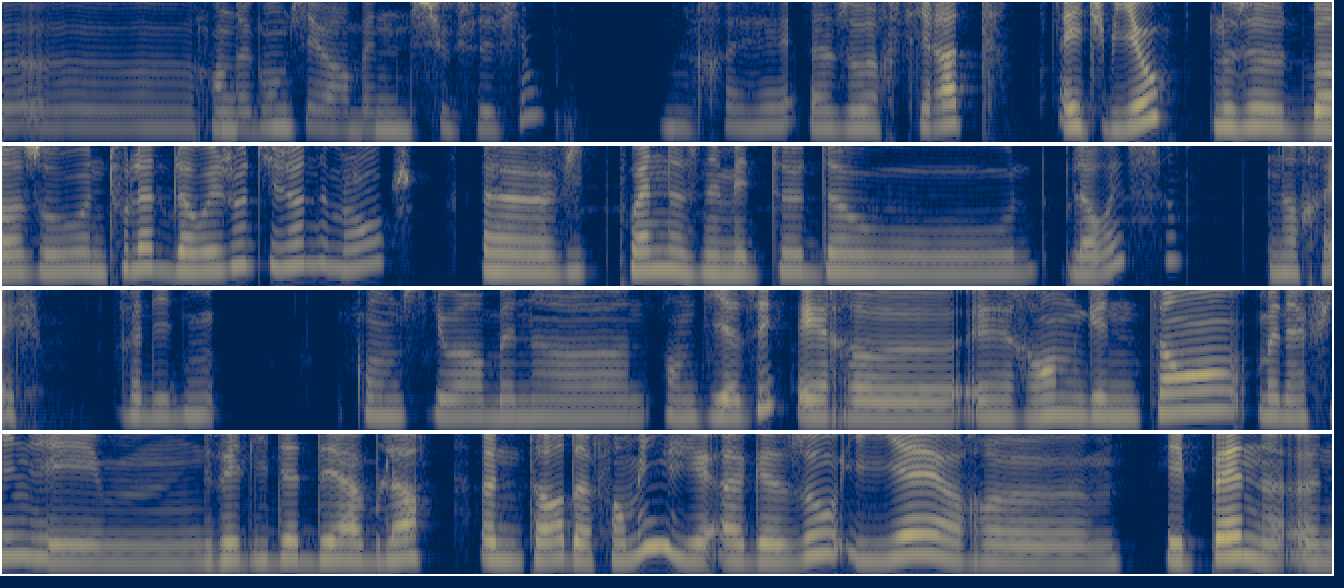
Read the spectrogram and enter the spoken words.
euh, rand a ur ben succession. Re a zo ur stirat. HBO. Euh, ba zo un toulat blaouejo dija dam jonj. Euh, vit poen eus nemet daou blaouez. Noc'he, redidin komz yo ar ben a, an diaze. Er, euh, er ran gentan, ben a fin e mm, velidet de abla un tor da familh hag a zo ie euh, e pen un,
